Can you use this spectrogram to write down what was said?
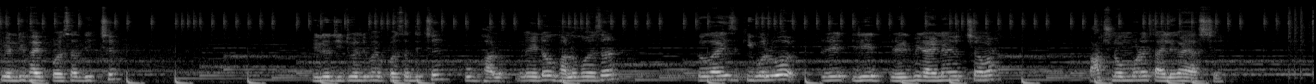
twenty five processor দিচ্ছে। Helio G twenty five processor দিচ্ছে, খুব ভালো মানে এটাও ভালো প্রসেসর তো গাইজ কী বলব? রেডমি নাইন আই হচ্ছে আমার। পাঁচ নম্বরে তালিকায় আসছে। ছ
